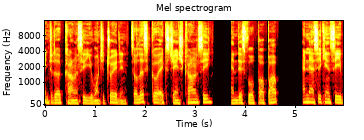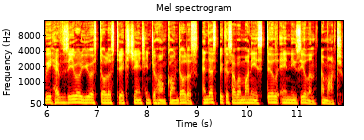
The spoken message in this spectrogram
into the currency you want to trade in. So let's go exchange currency and this will pop up. And as you can see, we have zero US dollars to exchange into Hong Kong dollars. And that's because our money is still in New Zealand amount.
